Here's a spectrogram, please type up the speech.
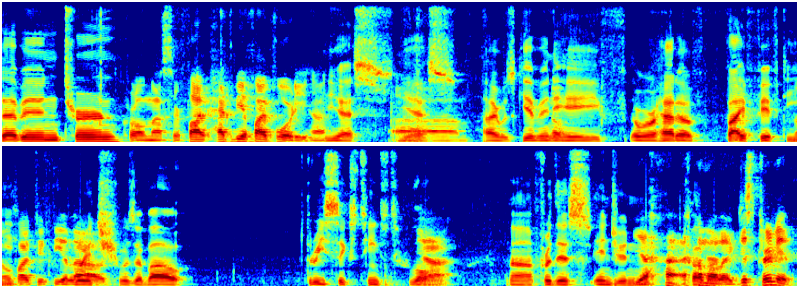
27 turn? Crawlmaster. Five had to be a 540, huh? Yes, yes. Um, I was given no. a, or had a 550, No 550 allowed. which was about 3 sixteenths too long yeah, uh, for this engine. yeah. I'm like, just trim it.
